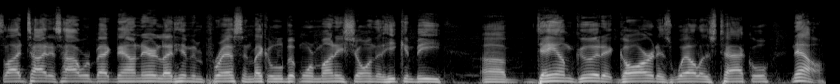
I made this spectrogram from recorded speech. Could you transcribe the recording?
Slide Tytus Howard back down there, let him impress and make a little bit more money, showing that he can be uh, damn good at guard as well as tackle. Now,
